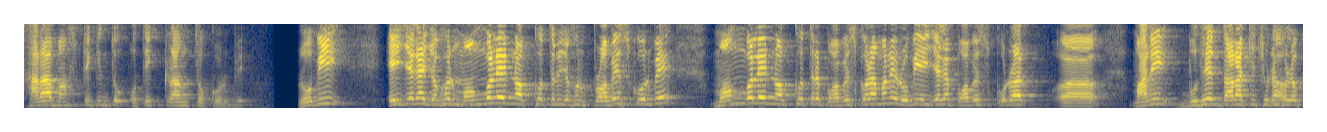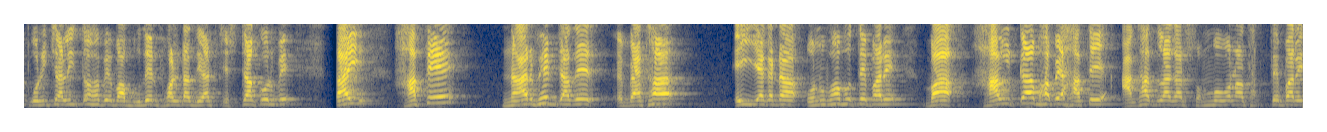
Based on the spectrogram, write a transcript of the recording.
সারা মাসটি কিন্তু অতিক্রান্ত করবে। রবি এই জায়গায় যখন মঙ্গলের নক্ষত্রে যখন প্রবেশ করবে মঙ্গলের নক্ষত্রে প্রবেশ করা মানে রবি এই জায়গায় প্রবেশ করার মানে বুধের দ্বারা কিছুটা হলো পরিচালিত হবে বা বুধের ফলটা দেওয়ার চেষ্টা করবে। তাই হাতে নার্ভের যাদের ব্যথা এই জায়গাটা অনুভব হতে পারে বা হালকাভাবে হাতে আঘাত লাগার সম্ভাবনা থাকতে পারে।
